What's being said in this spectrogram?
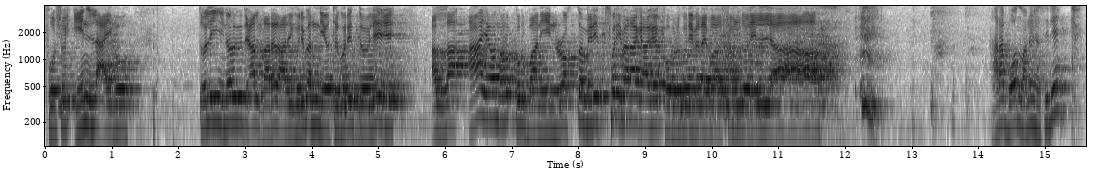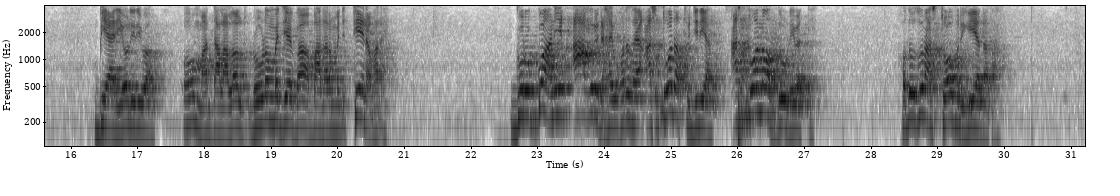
ফসু ইন লাইব। তলি ইনর যদি আল্লাহরে রাজি করিবার নিয়ত করি দইলে আল্লাহ আয়নর কুরবানিন রক্ত মেরিত ফরিবার আগে আগে কবল করি বেলাইব আলহামদুলিল্লাহ। আরা বহুত মানুষ আছি দে বিয়ারি অলি দিবা ও মা দালাল রোডর মাঝে বা বাজার মাঝে তে না ভারে গরুগ্য আনি আগরে দেখাইব হঠাৎ হয় আষ্টুয়া দাঁত ফুজি দিয়া আষ্টুয়া ন দৌড়ে বাতি। হদ ওজন আষ্টুয়া ভরি গিয়া দাতা।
